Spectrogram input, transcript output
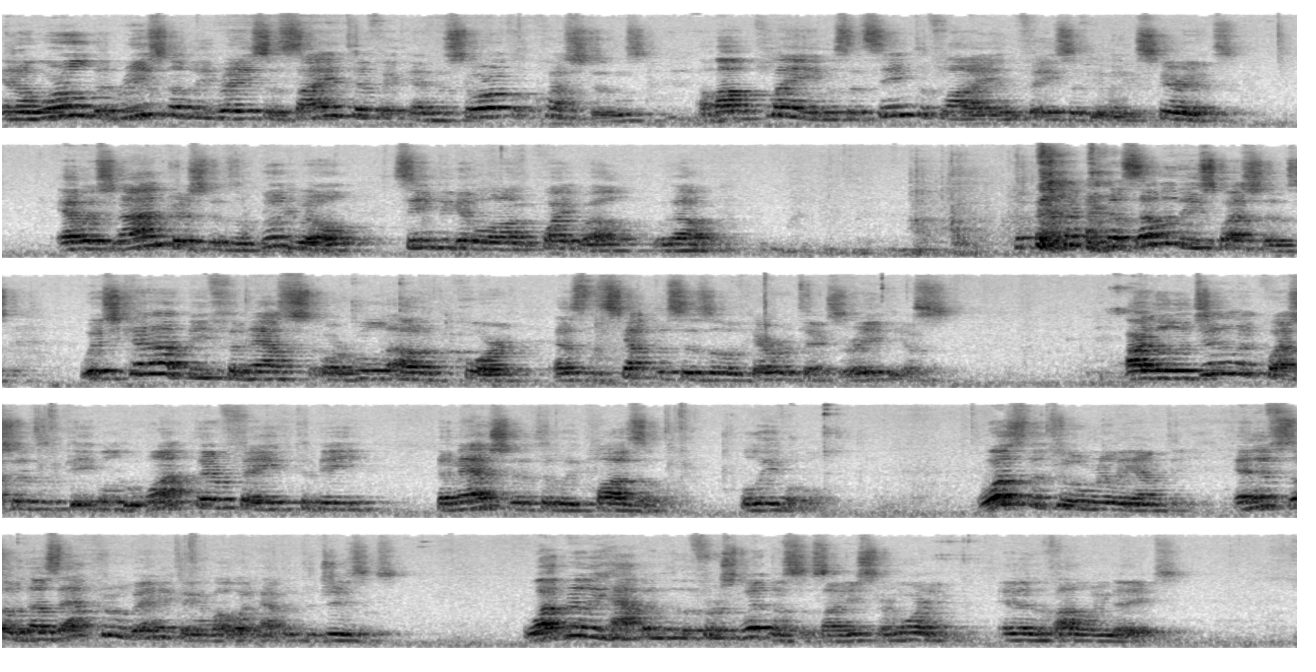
in a world that reasonably raises scientific and historical questions about claims that seem to fly in the face of human experience, and which non Christians of goodwill seem to get along quite well without. Some of these questions, which cannot be finessed or ruled out of court as the skepticism of heretics or atheists, are the legitimate questions of people who want their faith to be imaginatively plausible, believable. Was the tomb really empty? And if so, does that prove anything about what happened to Jesus? What really happened to the first witnesses on Easter morning and in the following days?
